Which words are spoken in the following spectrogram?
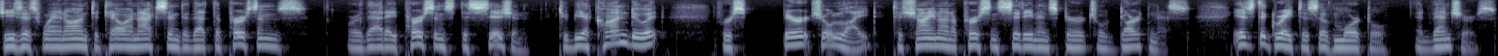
Jesus went on to tell Anaxand that the person's or that a person's decision to be a conduit for spiritual light to shine on a person sitting in spiritual darkness is the greatest of mortal adventures.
